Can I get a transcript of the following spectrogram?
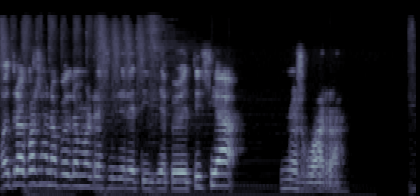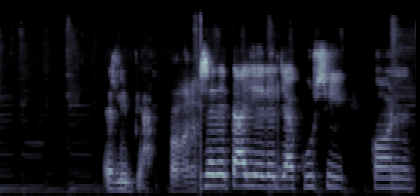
Otra cosa no podremos decir de Leticia, pero Leticia no es guarra. Es limpia. Menos. Ese detalle del jacuzzi con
